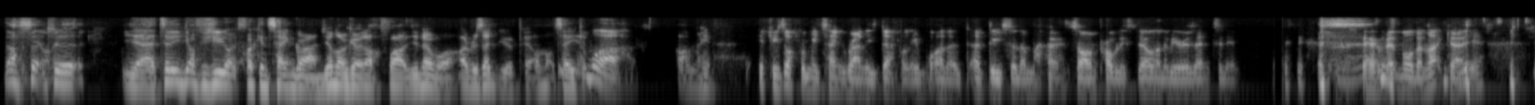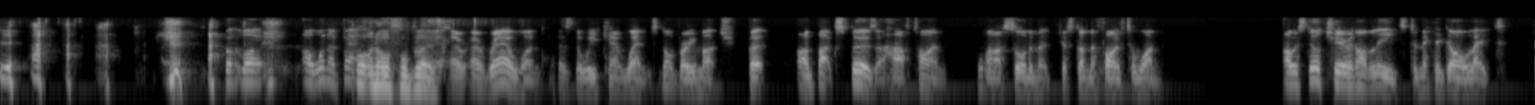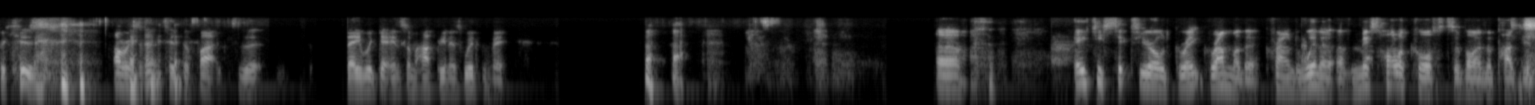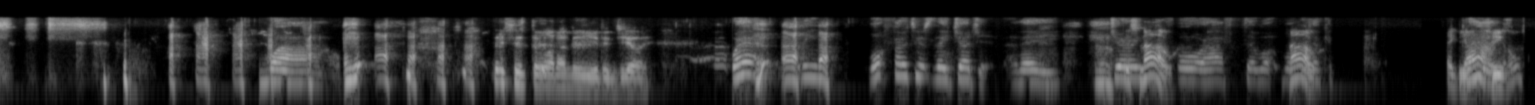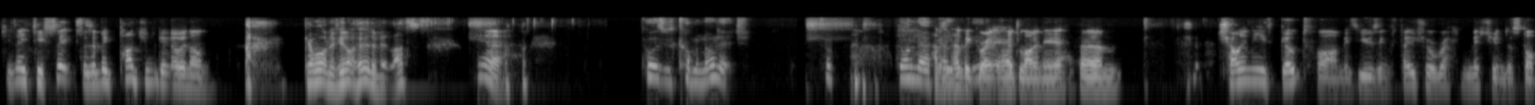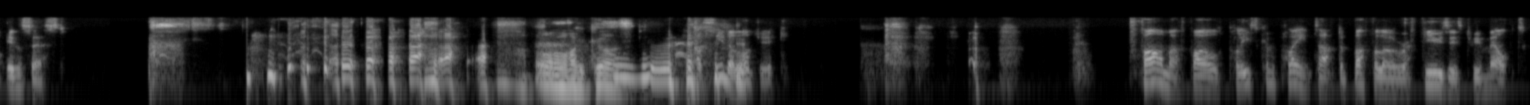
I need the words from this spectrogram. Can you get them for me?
That's to be such a yeah. Till he offers you like fucking ten grand, you're not going off. Well, you know what? I resent you a bit. I'm not taking. it." Well, I mean, if he's offering me ten grand, he's definitely won a, a decent amount. So I'm probably still going to be resenting him. A bit more than that guy. Yeah. But like, I want to bet. What an awful blow! A, a rare one as the weekend went. Not very much, but I backed Spurs at half time when I saw them at just under five to one. I was still cheering on Leeds to nick a goal late because I resented the fact that they were getting some happiness with me. Uh, 86 year old great grandmother crowned winner of Miss Holocaust Survivor pageant. Wow. this is the one I knew you'd enjoy. Where? I mean, what photos do they judge it? Are they during, It's now. before, after? What? what Now. we're They Yeah, she's- she's 86. There's a big pageant going on. Come on, if you've not heard of it, lads. Yeah, thought this was common knowledge. So, go on there, and pay another great headline here. Um, Chinese goat farm is using facial recognition to stop incest. Oh my god. I see the logic. Farmer filed police complaint after buffalo refuses to be milked.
